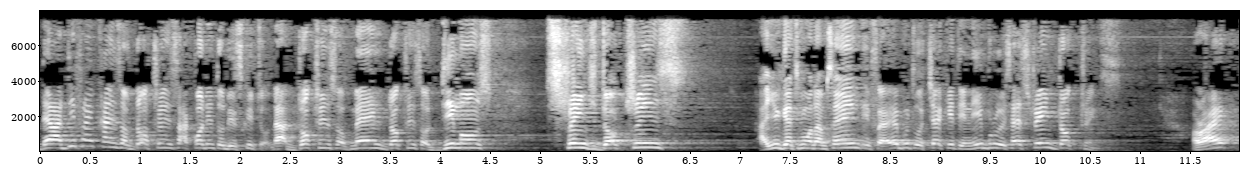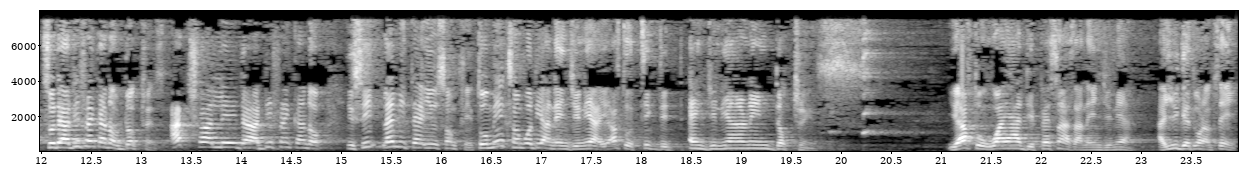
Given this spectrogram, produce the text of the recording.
there are different kinds of doctrines according to the scripture. There are doctrines of men, doctrines of demons, strange doctrines. Are you getting what I'm saying? If you're able to check it in Hebrew, it says strange doctrines. Alright? So there are different kind of doctrines. Actually, there are different kind of, you see, let me tell you something. To make somebody an engineer, you have to take the engineering doctrines. You have to wire the person as an engineer. Are you getting what I'm saying?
